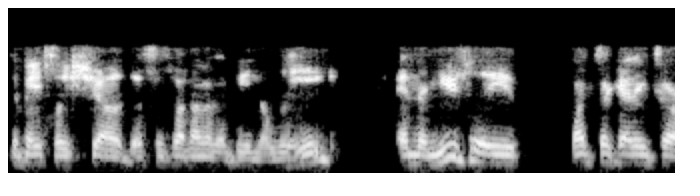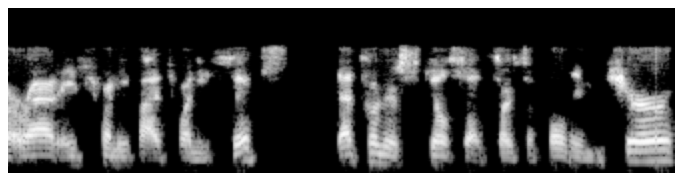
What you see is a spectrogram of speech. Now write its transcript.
to basically show this is what I'm going to be in the league. And then usually once they're getting to around age 25, 26, that's when their skill set starts to fully mature.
